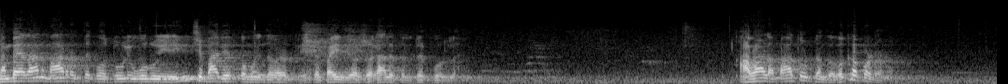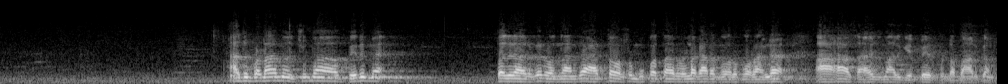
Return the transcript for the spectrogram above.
நம்ம ஏதாவது மாறுறதுக்கு ஒரு துளி ஒரு இன்ச்சு மாறி இருக்கோமோ இந்த இந்த பதினஞ்சு வருஷ காலத்தில் திருப்பூர்ல. அவளை பார்த்துட்டு நம்ம வெக்கப்படணும். அது படாம சும்மா பெருமை. பதினாறு பேர் வந்தாங்க. அடுத்த வருஷம் முப்பத்தாறு வெள்ளக்காரங்க வர போறாங்க. ஆஹா சஹஜ் மார்க் எப்பேற்பட்ட மார்க்கம்?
